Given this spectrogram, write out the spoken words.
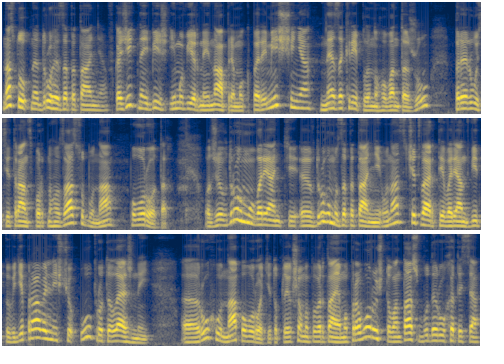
Наступне друге запитання. Вкажіть найбільш імовірний напрямок переміщення незакріпленого вантажу при русі транспортного засобу на поворотах. Отже, в другому варіанті, е, в другому запитанні у нас четвертий варіант відповіді правильний, що у протилежний е, руху на повороті. Тобто, якщо ми повертаємо праворуч, то вантаж буде рухатися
